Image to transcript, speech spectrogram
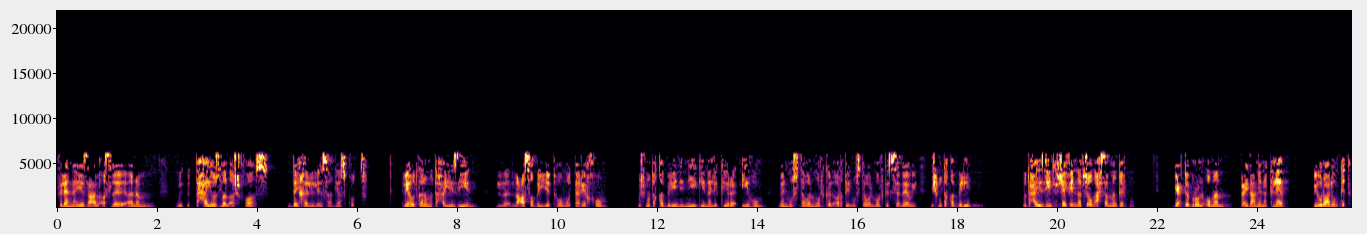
فلان هيزعل أصل أنا التحيز للأشخاص ده يخلي الإنسان يسقط. اليهود كانوا متحيزين لعصبيتهم وتاريخهم مش متقبلين إن يجي ملك يرقيهم من مستوى الملك الأرضي لمستوى الملك السماوي. مش متقبلين. متحيزين. شايفين نفسهم أحسن من غيرهم. بيعتبروا الأمم بعيد عننا كلاب. بيقولوا عليهم كده.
